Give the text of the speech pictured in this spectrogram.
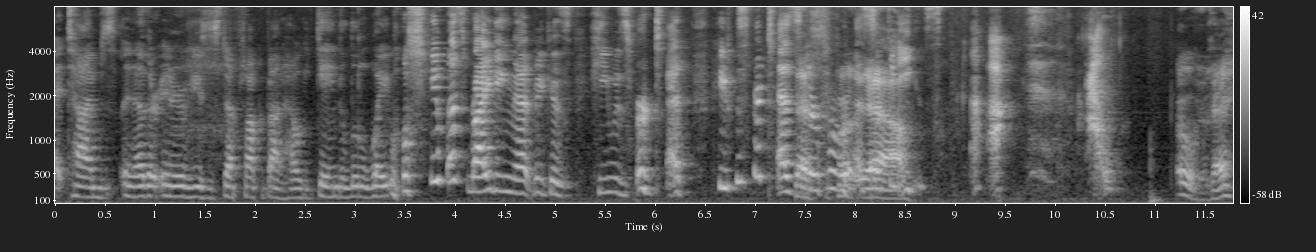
at times in other interviews and stuff talk about how he gained a little weight while she was writing that because he was her te- he was her tester That's for pro- yeah. recipes. Ow. Oh, okay.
